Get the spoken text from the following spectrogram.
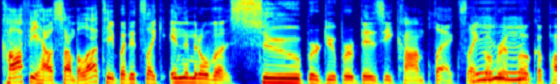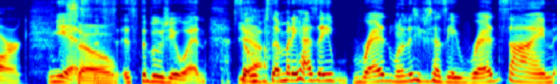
coffee house Sambalatte, but it's like in the middle of a super duper busy complex, like over at Mhm. Boca Park. Yes, So- it's, it's the bougie one. So Yeah. somebody has a red, one of the teachers has a red sign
